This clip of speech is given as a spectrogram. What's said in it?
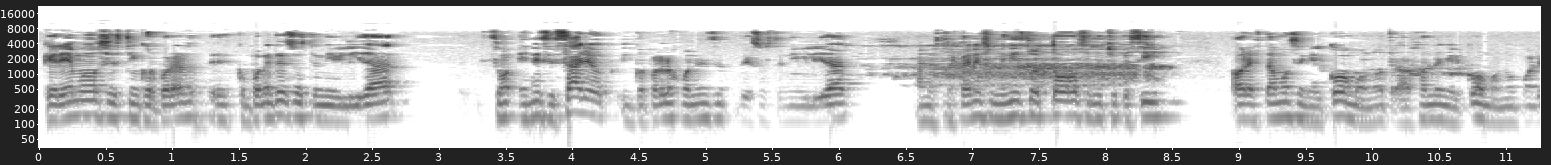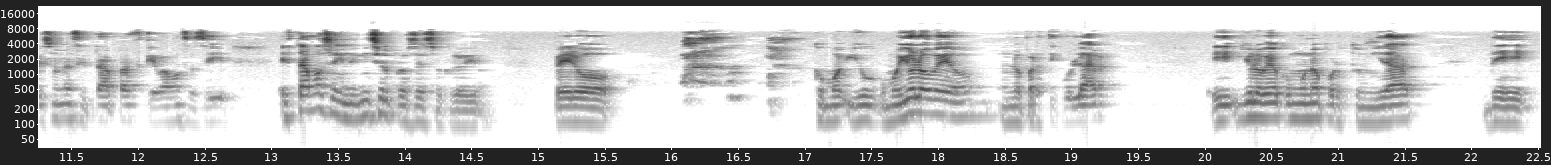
queremos este, incorporar eh, componentes de sostenibilidad, es necesario incorporar los componentes de sostenibilidad a nuestras cadenas de suministro, todos han dicho que sí. Ahora estamos en el cómo, ¿no? Trabajando en el cómo, ¿no? ¿Cuáles son las etapas que vamos a seguir? Estamos en el inicio del proceso, creo yo. Pero como yo, como yo lo veo, en lo particular, y yo lo veo como una oportunidad de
